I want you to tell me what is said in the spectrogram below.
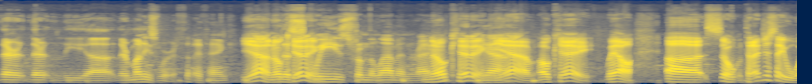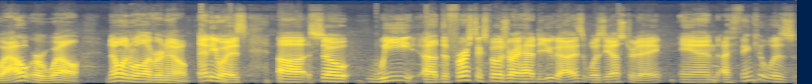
their their the uh, their money's worth, I think. Yeah, no the kidding. squeeze from the lemon, right? No kidding. Yeah. Yeah. Okay. Well, uh, so did I just say wow or well? No one will ever know. Anyways, uh, so we uh, the first exposure I had to you guys was yesterday, and I think it was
